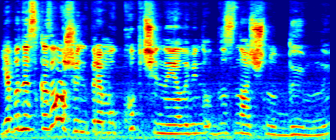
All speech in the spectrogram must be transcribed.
Я би не сказала, що він прямо копчений, але він однозначно димний.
